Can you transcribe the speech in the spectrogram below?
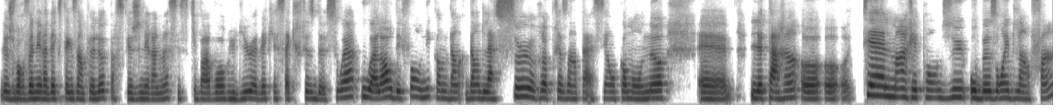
Là, je vais revenir avec cet exemple-là parce que généralement, c'est ce qui va avoir eu lieu avec le sacrifice de soi. Ou alors, des fois, on est comme dans, de la surreprésentation, comme on a, euh, le parent a, tellement répondu aux besoins de l'enfant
